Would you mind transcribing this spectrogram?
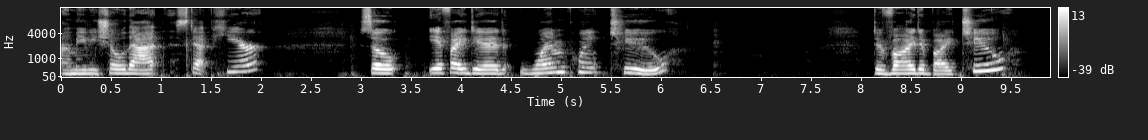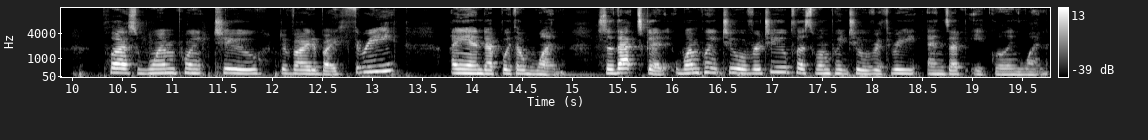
Uh, maybe show that step here. So if I did 1.2 divided by 2 plus 1.2 divided by 3, I end up with a 1. So that's good. 1.2 over 2 plus 1.2 over 3 ends up equaling 1.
